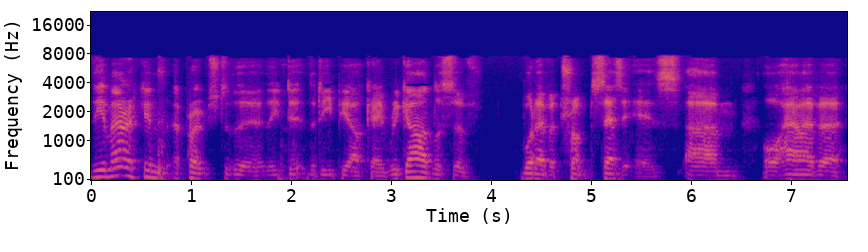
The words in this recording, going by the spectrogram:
the American approach to the, the the DPRK, regardless of whatever Trump says it is, um, or however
